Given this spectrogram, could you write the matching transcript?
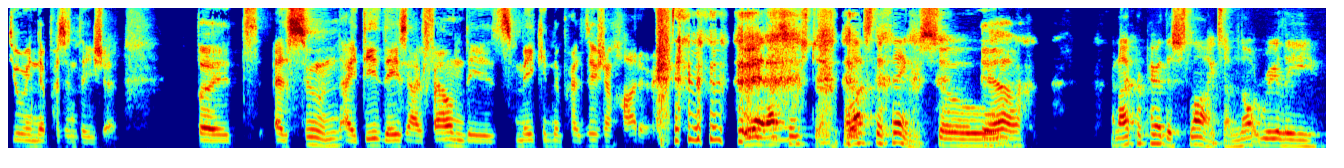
during the presentation. But as soon I did this, I found it's making the presentation harder. yeah, that's interesting. Well, that's the thing. So yeah, when I prepare the slides, I'm not really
